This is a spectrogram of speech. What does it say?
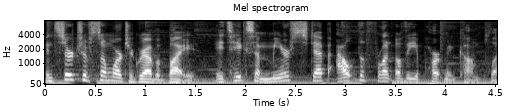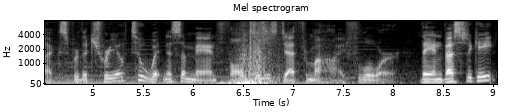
In search of somewhere to grab a bite, it takes a mere step out the front of the apartment complex for the trio to witness a man fall to his death from a high floor. They investigate,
